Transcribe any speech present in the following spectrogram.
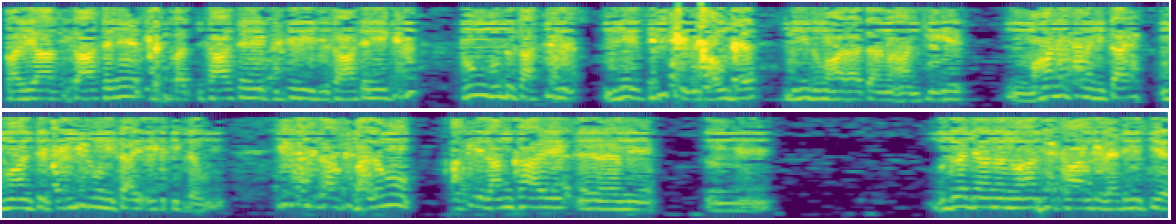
පරියාප්ති ශාසනය, ප්‍රතිපත්ති ශාසනය, පිටිවිදි ශාසනය කියන තුන් බුදු සත්‍යය මේ පිළිපෙළ කවුද? දීදු මහරහතන් වහන්සේගේ මහානකම නිසායි උන්වහන්සේ පිළිතුරු නිසායි ඒක සිද්ධ වුණේ. ඊට අපි බලමු අපේ ලංකාවේ මේ බුදුරජාණන් වහන්සේ කාණ්ඩ වැඩි සිටිය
